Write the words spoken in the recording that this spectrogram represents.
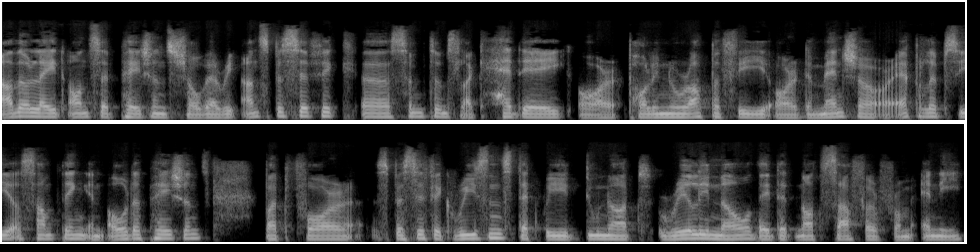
Other late onset patients show very unspecific uh, symptoms like headache or polyneuropathy or dementia or epilepsy or something in older patients. But for specific reasons that we do not really know, they did not suffer from any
